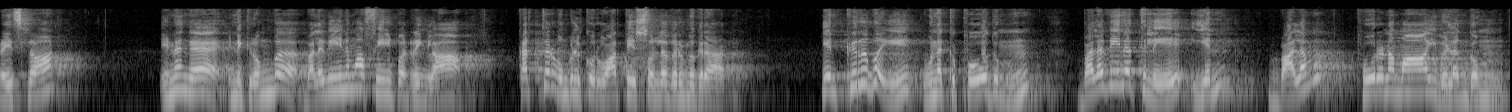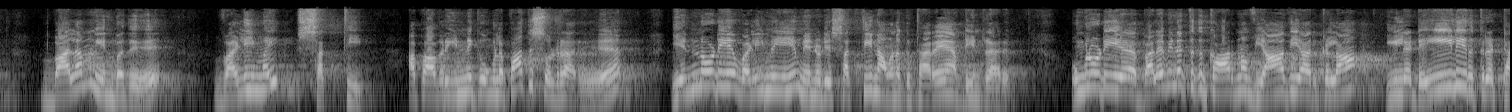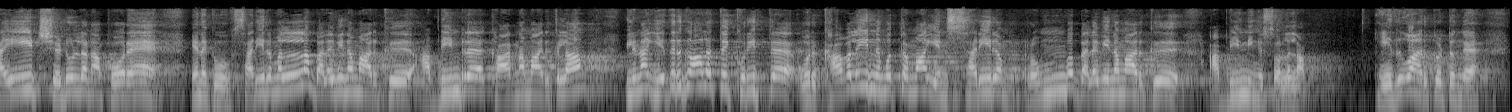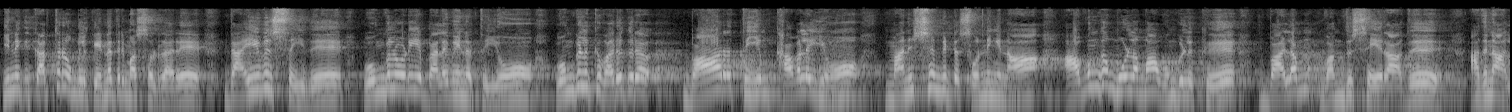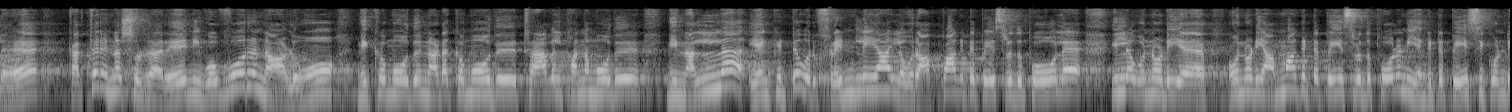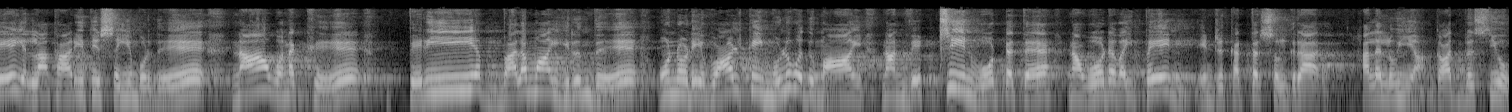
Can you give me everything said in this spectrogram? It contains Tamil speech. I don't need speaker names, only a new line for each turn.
பிரைஸ்லான் என்னங்க இன்னைக்கு ரொம்ப பலவீனமா ஃபீல் பண்றீங்களா? கர்த்தர் உங்களுக்கு ஒரு வார்த்தையை சொல்ல விரும்புகிறார். என் கிருபை உனக்கு போதும். பலவீனத்திலே என் பலம் பூரணமாய் விளங்கும். பலம் என்பது வலிமை சக்தி. அப்ப அவர் இன்னைக்கு உங்களை பார்த்து சொல்றாரு என்னுடைய வலிமையும் என்னுடைய சக்தியும் நான் உனக்கு தரேன் அப்படின்றாரு. உங்களுடைய பலவீனத்துக்கு காரணம் வியாதியாக இருக்கலாம் இல்லை டெய்லி இருக்கிற டைட் ஷெடியூலில் நான் போகிறேன் எனக்கு சரீரமெல்லாம் பலவீனமாக இருக்குது அப்படின்ற காரணமாக இருக்கலாம். இல்லைன்னா எதிர்காலத்தை குறித்த ஒரு கவலை நிமித்தமாக என் சரீரம் ரொம்ப பலவீனமாக இருக்குது அப்படின்னு நீங்கள் சொல்லலாம். எதுவாக இருக்கட்டுங்க இன்னைக்கு கர்த்தர் உங்களுக்கு என்ன தெரியுமா சொல்கிறாரு தயவு செய்து உங்களுடைய பலவீனத்தையும் உங்களுக்கு வருகிற பாரத்தையும் கவலையும் மனுஷங்கிட்ட சொன்னீங்கன்னா அவங்க மூலமா உங்களுக்கு பலம் வந்து சேராது. அதனால கர்த்தர் என்ன சொல்றாரு? நீ ஒவ்வொரு நாளும் நிற்கும் போது நடக்கும் போது டிராவல் பண்ணும் போது நீ நல்லா என்கிட்ட ஒரு ஃப்ரெண்ட்லியா இல்லை ஒரு அப்பா கிட்ட பேசுறது போல இல்லை உன்னுடைய உன்னுடைய அம்மா கிட்ட பேசுறது போல நீ என்கிட்ட பேசிக்கொண்டே எல்லா காரியத்தையும் செய்யும் பொழுது நான் உனக்கு பெரிய பலமாய் இருந்து உன்னுடைய வாழ்க்கை முழுவதுமாய் நான் வெற்றியின் ஓட்டத்தை நான் ஓட வைப்பேன் என்று கர்த்தர் சொல்கிறார். ஹalleluya காட் பிளஸ் யூ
